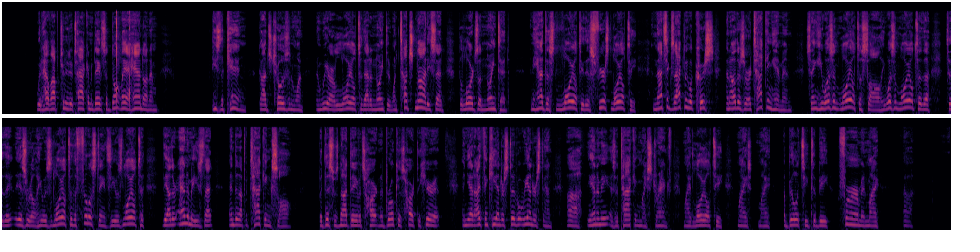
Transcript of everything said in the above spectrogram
would have opportunity to attack him. And David said, Don't lay a hand on him. He's the king, God's chosen one, and we are loyal to that anointed one. Touch not, he said, the Lord's anointed. And he had this loyalty, this fierce loyalty. And that's exactly what Cush and others are attacking him in, saying he wasn't loyal to Saul. He wasn't loyal to the to the Israel. He was loyal to the Philistines. He was loyal to the other enemies that ended up attacking Saul. But this was not David's heart, and it broke his heart to hear it. And yet I think he understood what we understand. Uh, the enemy is attacking my strength, my loyalty, my, my ability to be firm in my uh,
